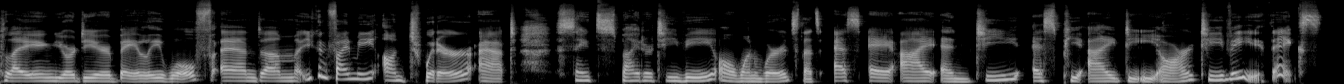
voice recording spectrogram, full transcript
playing your dear Bailey Wolf. And um, you can find me on Twitter at Saint Spider TV, all one words. That's S A I N T S P I D E R TV. Thanks.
